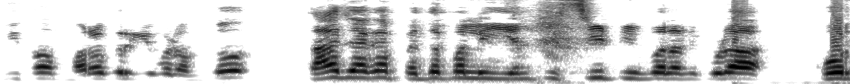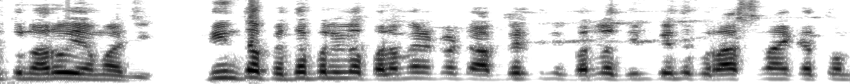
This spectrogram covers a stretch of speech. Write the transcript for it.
బీఫామ్ మరొకరికి ఇవ్వడంతో తాజాగా పెద్దపల్లి ఎంపీ సీట్ ఇవ్వాలని కూడా కోరుతున్నారు యమాజీ. దీంతో పెద్దపల్లిలో బలమైనటువంటి అభ్యర్థిని బరిలో దింపేందుకు రాష్ట్ర నాయకత్వం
